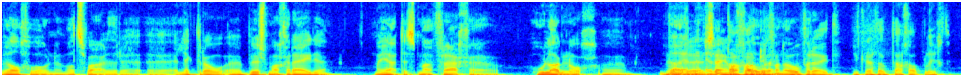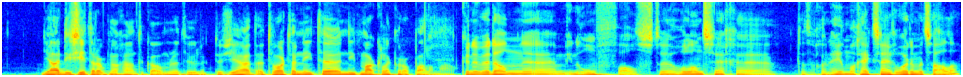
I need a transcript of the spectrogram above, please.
wel gewoon een wat zwaardere eh, elektrobus mag rijden. Maar ja, het is maar een vraag eh, hoe lang nog. Eh, daar en- en de zijn we afhankelijk van de overheid. Je krijgt ook tachoplicht. Ja, die zit er ook nog aan te komen natuurlijk. Dus ja, het, wordt er niet, eh, niet makkelijker op allemaal. Kunnen we dan in onvervalst eh, Holland zeggen dat we gewoon helemaal gek zijn geworden met z'n allen?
